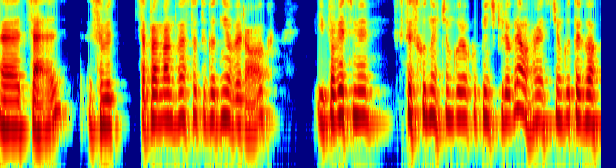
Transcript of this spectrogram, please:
e, cel, sobie zaplanowałem 12-tygodniowy rok i powiedzmy chcę schudnąć w ciągu roku 5 kg, a więc w ciągu tego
